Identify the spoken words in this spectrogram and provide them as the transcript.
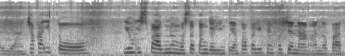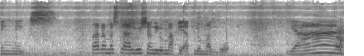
Ayan. Tsaka ito, yung sphagnum mo, sa tanggalin ko yan. Papalitan ko siya ng ano, potting mix. Para mas lalo siyang lumaki at lumago. Yan.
